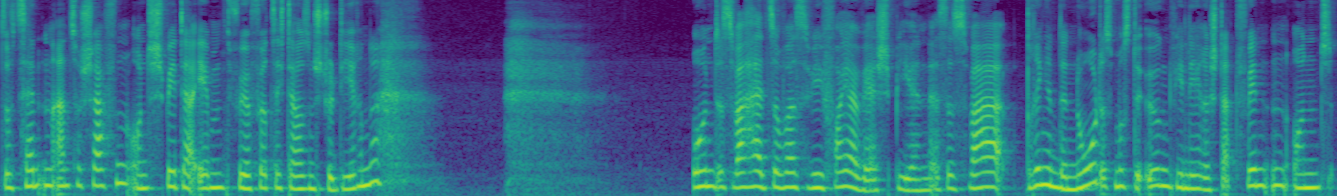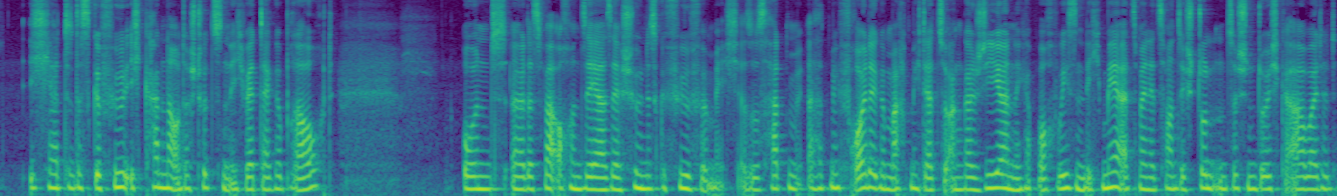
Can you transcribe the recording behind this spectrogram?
Dozenten anzuschaffen und später eben für 40.000 Studierende? Und es war halt sowas wie Feuerwehrspielen. Es, es war dringende Not, es musste irgendwie Lehre stattfinden und ich hatte das Gefühl, ich kann da unterstützen, ich werde da gebraucht. Und äh, das war auch ein sehr, sehr schönes Gefühl für mich. Also es hat, es hat mir Freude gemacht, mich da zu engagieren. Ich habe auch wesentlich mehr als meine 20 Stunden zwischendurch gearbeitet.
